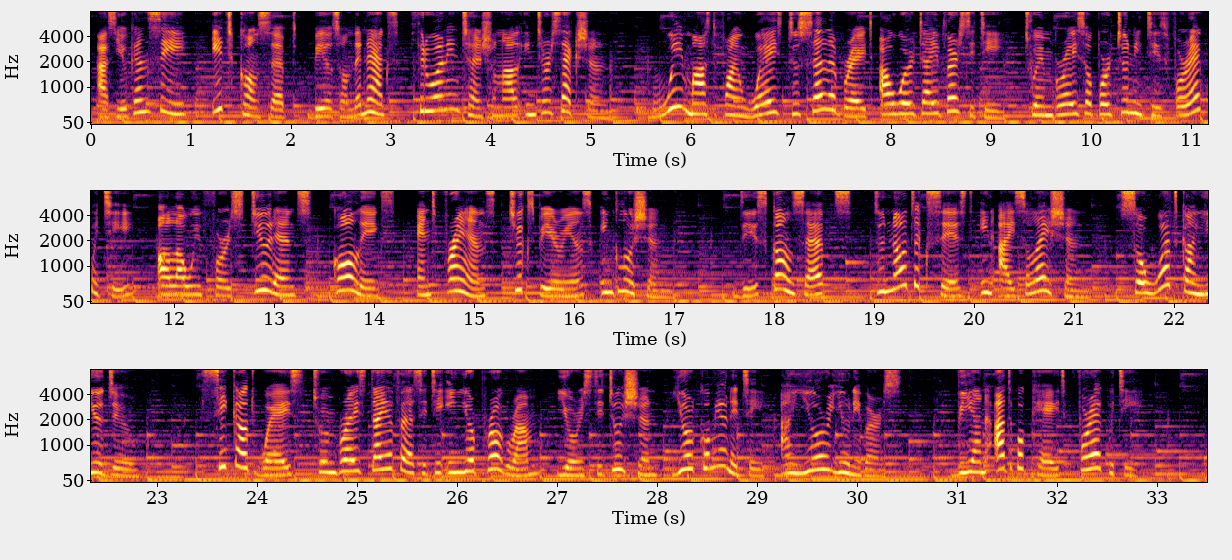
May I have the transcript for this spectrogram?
As you can see, each concept builds on the next through an intentional intersection. We must find ways to celebrate our diversity, to embrace opportunities for equity, allowing for students, colleagues, and friends to experience inclusion. These concepts do not exist in isolation. So what can you do? Seek out ways to embrace diversity in your program, your institution, your community, and your universe. Be an advocate for equity.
